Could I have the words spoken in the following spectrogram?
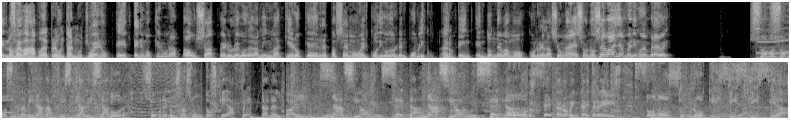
sí, no me vas a poder preguntar mucho. Bueno, eh, tenemos que ir a una pausa, pero luego de la misma quiero que repasemos el Código de Orden Público. Claro. En, en- en dónde vamos con relación a eso. No se vayan, venimos en breve. Somos, somos una mirada fiscalizadora sobre los asuntos que afectan al país. Nación Z, Nación Z. Por Z93, somos tu noticia.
